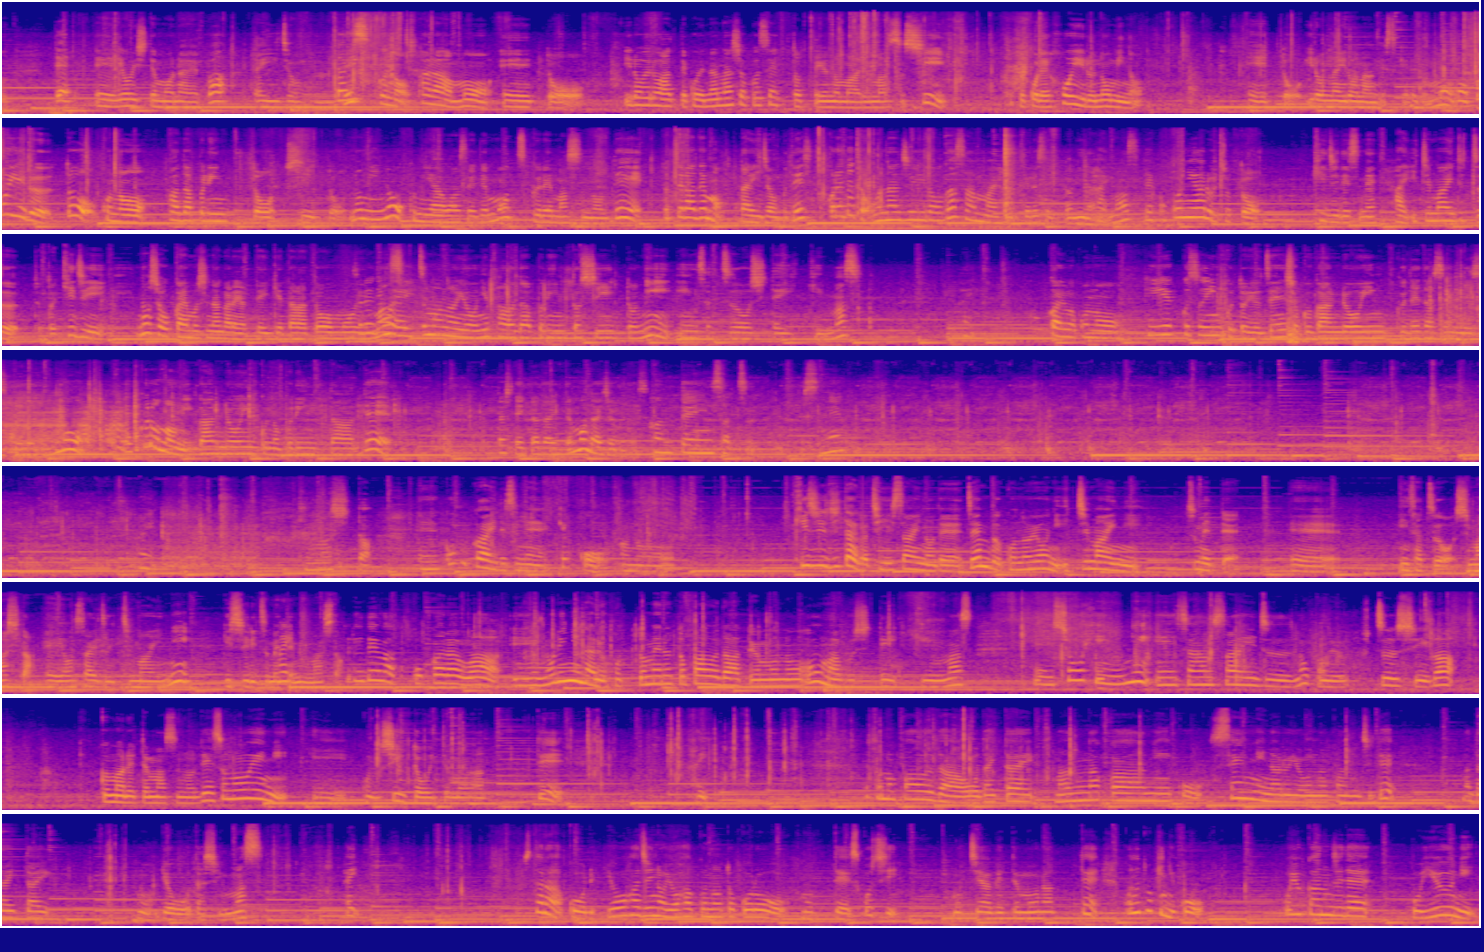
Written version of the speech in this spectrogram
で、えー、用意してもらえば大丈夫です。大福のカラーも、えーと、いろいろあってこれ7色セットっていうのもありますしちょっとこれホイールのみのえーと、いろんな色なんですけれどもホイールとこのパウダープリントシートのみの組み合わせでも作れますのでどちらでも大丈夫です。これだと同じ色が3枚入ってるセットになります、はい、でここにあるちょっと生地ですね、はい、1枚ずつちょっと生地の紹介もしながらやっていけたらと思います。それではいつものようにパウダープリントシートに印刷をしていきます、回はこの PX インクという全色顔料インクで出すんですけれども黒のみ顔料インクのプリンターで出していただいても大丈夫です。反転印刷ですね。はい。来ました、えー、今回ですね結構あの生地自体が小さいので全部このように1枚に詰めて、えー、印刷をしました。A4 サイズ1枚にぎっしり詰めてみました、はい、それではここからは、えー、海苔になるホットメルトパウダーというものをまぶしていきます、えー、商品に A3 サイズのこの普通紙が含まれてますのでその上に、えー、このシートを置いてもらってて、はい、このパウダーをだいたい真ん中にこう線になるような感じで、まあ、だいたいの量を出します。はいそしたらこう両端の余白のところを持って少し持ち上げてもらってこの時にこうこういう感じでこう U に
